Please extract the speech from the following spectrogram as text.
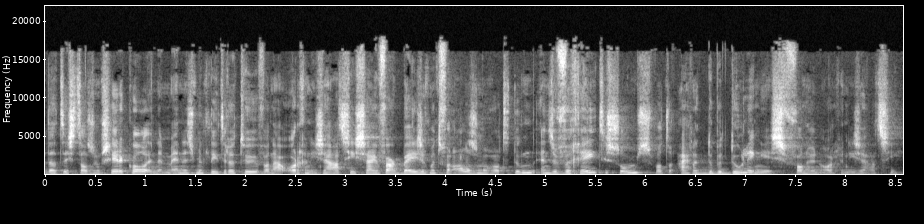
dat is dan zo'n cirkel in de managementliteratuur van nou, organisaties zijn vaak bezig met van alles en nog wat te doen. En ze vergeten soms wat eigenlijk de bedoeling is van hun organisatie.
